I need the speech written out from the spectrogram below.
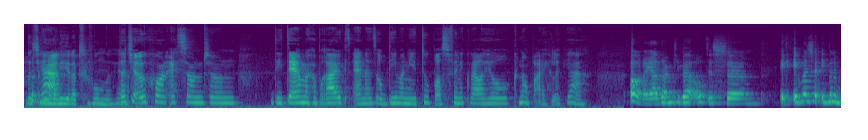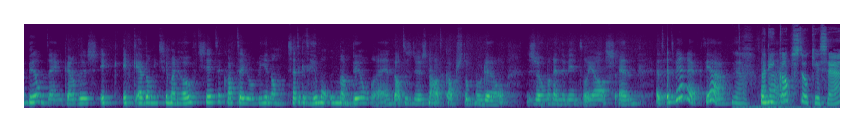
dat je die manier hebt gevonden. Ja. Dat je ook gewoon echt zo'n, zo'n, die termen gebruikt en het op die manier toepast, vind ik wel heel knap eigenlijk, ja. Oh, nou ja, dankjewel. Het is, ehm, ik, ik, ben zo, ik ben een beelddenker, dus ik, ik heb dan iets in mijn hoofd zitten qua theorie en dan zet ik het helemaal om naar beelden. En dat is dus nou het kapstokmodel, de zomer- en de winterjas. En het, het werkt, ja. Ja. Maar die mij. kapstokjes, hè,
